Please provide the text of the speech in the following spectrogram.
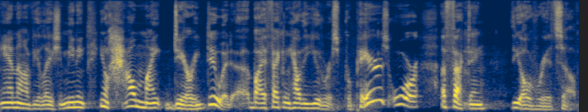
anovulation, meaning you know, how might dairy do it, uh, by affecting how the uterus prepares or affecting the ovary itself.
